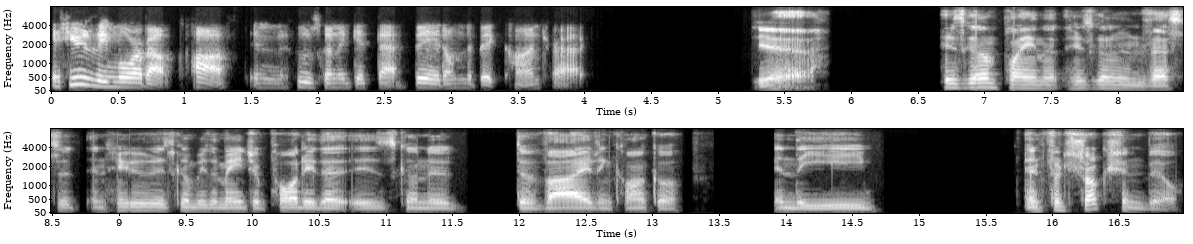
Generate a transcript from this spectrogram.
it's usually more about cost and who's going to get that bid on the big contract. Yeah. Who's going to plan it? Who's going to invest it? And who is going to be the major party that is going to divide and conquer in the infrastructure bill?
